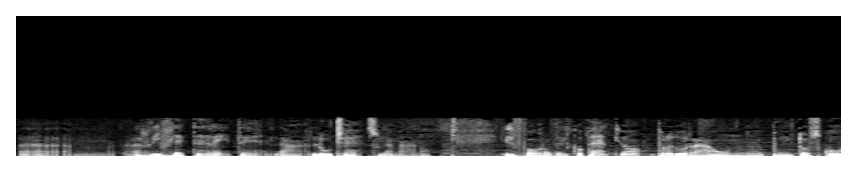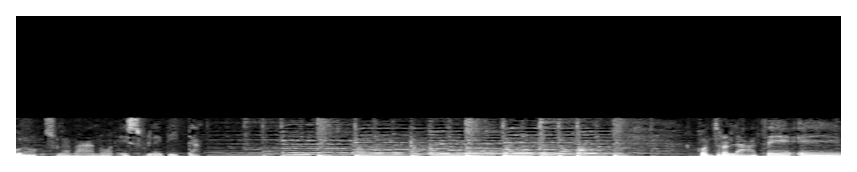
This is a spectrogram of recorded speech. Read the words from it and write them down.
uh, rifletterete la luce sulla mano. Il foro del coperchio produrrà un punto scuro sulla mano e sulle dita. Controllate eh,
